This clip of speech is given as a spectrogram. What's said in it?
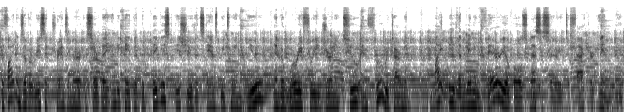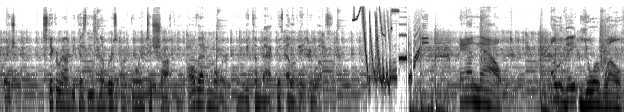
The findings of a recent Transamerica survey indicate that the biggest issue that stands between you and a worry free journey to and through retirement might be the many variables necessary to factor in the equation. Stick around because these numbers are going to shock you. All that and more when we come back with Elevate Your Wealth. And now, Elevate Your Wealth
